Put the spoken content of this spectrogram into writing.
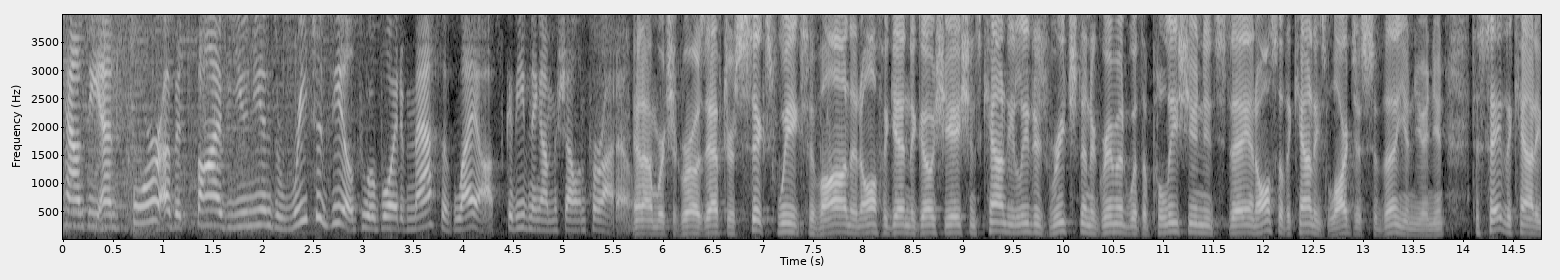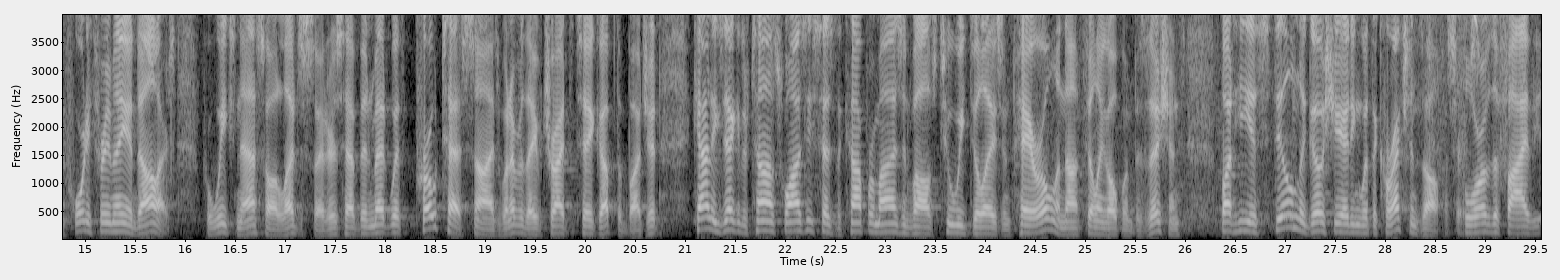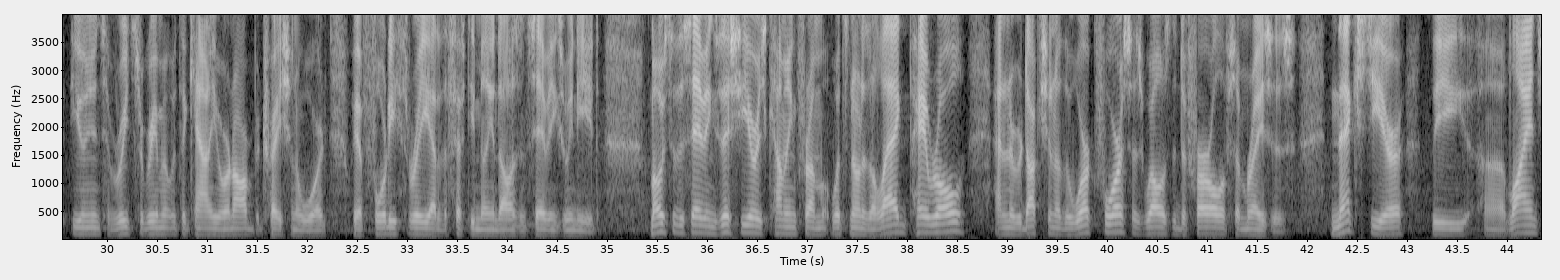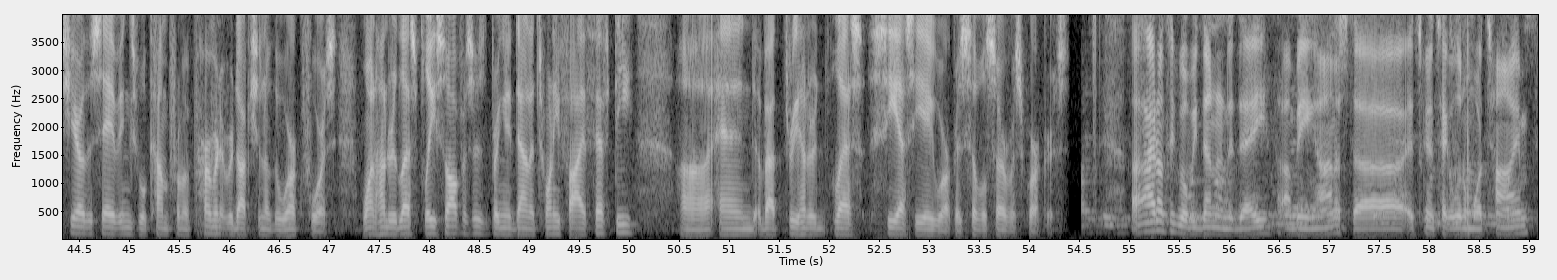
County and four of its five unions reach a deal to avoid massive layoffs. Good evening, I'm Michelle Imparato. And I'm Richard Rose. After six weeks of on and off again negotiations, county leaders reached an agreement with the police unions today and also the county's largest civilian union to save the county $43 million. For weeks, Nassau legislators have been met with protest signs whenever they've tried to take up the budget. County Executive Tom Suozzi says the compromise involves two-week delays in payroll and not filling open positions, but he is still negotiating with the corrections officers. Four of the five unions have reached agreement with the county or an arbitration award. We have 43 out of the $50 million in savings we need. Most of the savings this year is coming from what's known as a lag payroll and a reduction of the workforce, as well as the deferral of some raises. Next year, the uh, lion's share of the savings will come from a permanent reduction of the workforce. 100 less police officers, bringing it down to 2550, uh, and about 300 less CSEA workers, civil service workers. I don't think we'll be done in a day, I'm being honest. Uh, it's going to take a little more time,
